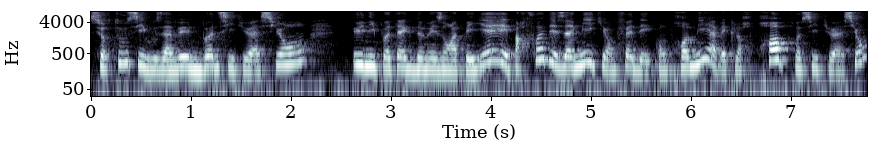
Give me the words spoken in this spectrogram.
Surtout si vous avez une bonne situation, une hypothèque de maison à payer et parfois des amis qui ont fait des compromis avec leur propre situation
